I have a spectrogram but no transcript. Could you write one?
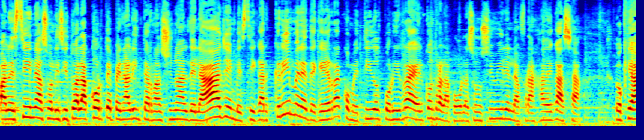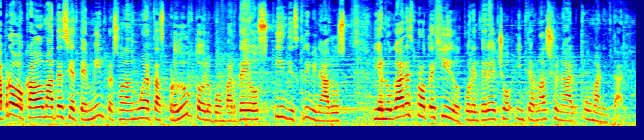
Palestina solicitó a la Corte Penal Internacional de La Haya investigar crímenes de guerra cometidos por Israel contra la población civil en la franja de Gaza, lo que ha provocado más de 7.000 personas muertas producto de los bombardeos indiscriminados y en lugares protegidos por el derecho internacional humanitario.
